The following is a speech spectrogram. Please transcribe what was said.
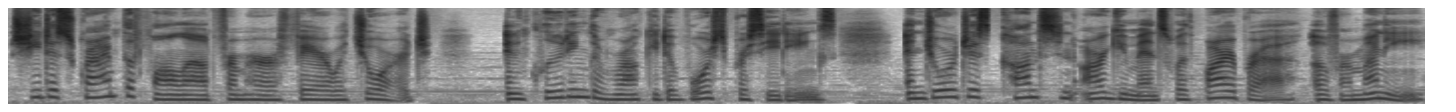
She described the fallout from her affair with George, including the rocky divorce proceedings and George's constant arguments with Barbara over money.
